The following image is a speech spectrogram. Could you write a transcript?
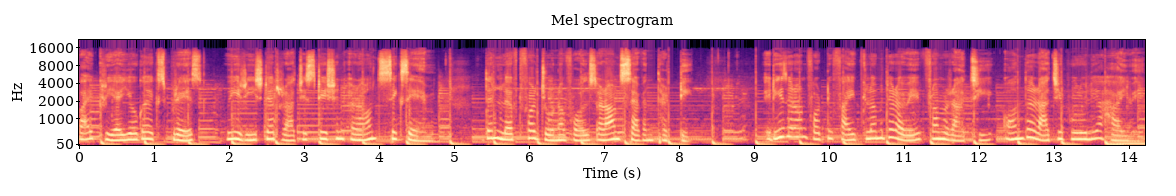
By Kriya Yoga Express, we reached at Ranchi station around 6 am, then left for Jonha Falls around 7:30. It is around 45 km away from Ranchi on the Ranchi Purulia highway.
